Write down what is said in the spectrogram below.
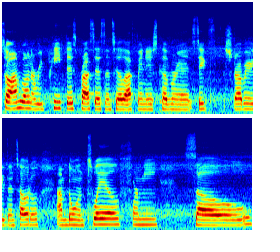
So I'm going to repeat this process until I finish covering six strawberries in total. I'm doing 12 for me. So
